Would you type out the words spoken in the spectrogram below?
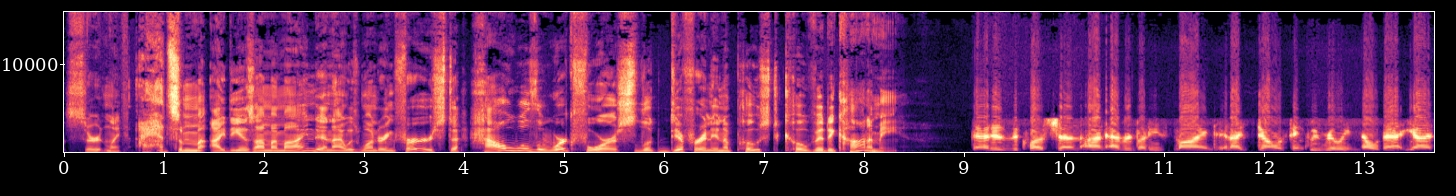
Certainly. I had some ideas on my mind, and I was wondering first how will the workforce look different in a post COVID economy? That is the question on everybody's mind, and I don't think we really know that yet.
